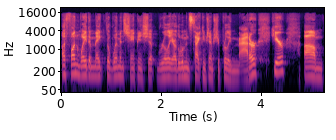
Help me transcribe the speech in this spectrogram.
a fun way to make the women's championship really or the women's tag team championship really matter here. Um,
